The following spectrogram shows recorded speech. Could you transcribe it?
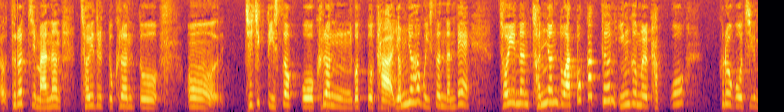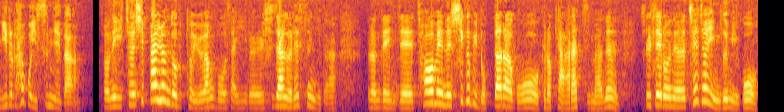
어, 들었지만은 저희들도 그런 또 어, 지식도 있었고 그런 것도 다 염려하고 있었는데 저희는 전년도와 똑같은 임금을 받고 그러고 지금 일을 하고 있습니다. 저는 2018년도부터 요양보호사 일을 시작을 했습니다. 그런데 이제 처음에는 시급이 높다라고 그렇게 알았지만은 실제로는 최저임금이고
